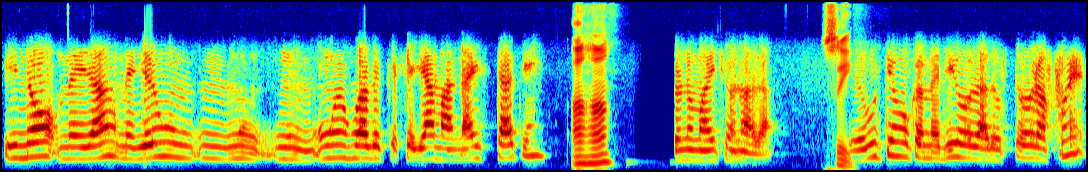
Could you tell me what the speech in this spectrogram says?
Y no, me dan, me dieron un, un, enjuague que se llama Night Statin. Ajá. Pero no me ha hecho nada. Sí. Lo último que me dijo la doctora fue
